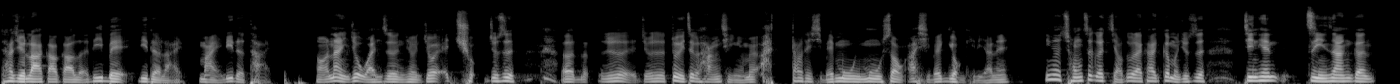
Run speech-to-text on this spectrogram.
他就拉高高了，你被你的来买你的台。哦，那你就玩之后，你就你就求，就是，呃，就是就是对这个行情有没有啊？到底是被目目送啊，是被用起来呢？因为从这个角度来看，根本就是今天自营商跟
